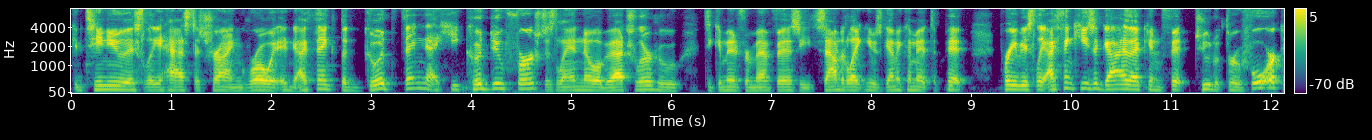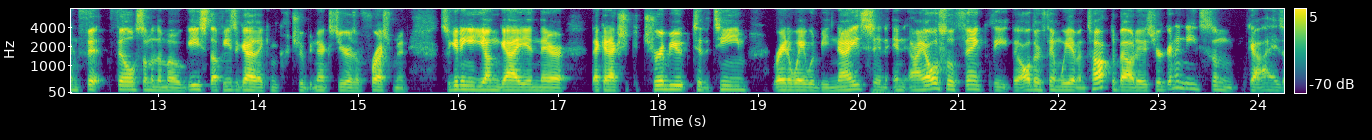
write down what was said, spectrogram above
continuously has to try and grow it. And I think the good thing that he could do first is land Noah Batchelor, who decommitted from Memphis. He sounded like he was going to commit to Pitt previously. I think he's a guy that can fit two to through four, can fit fill some of the Mo Gueye stuff. He's a guy that can contribute next year as a freshman. So getting a young guy in there that could actually contribute to the team right away would be nice. And and I also think the, the other thing we haven't talked about is you're going to need some guys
